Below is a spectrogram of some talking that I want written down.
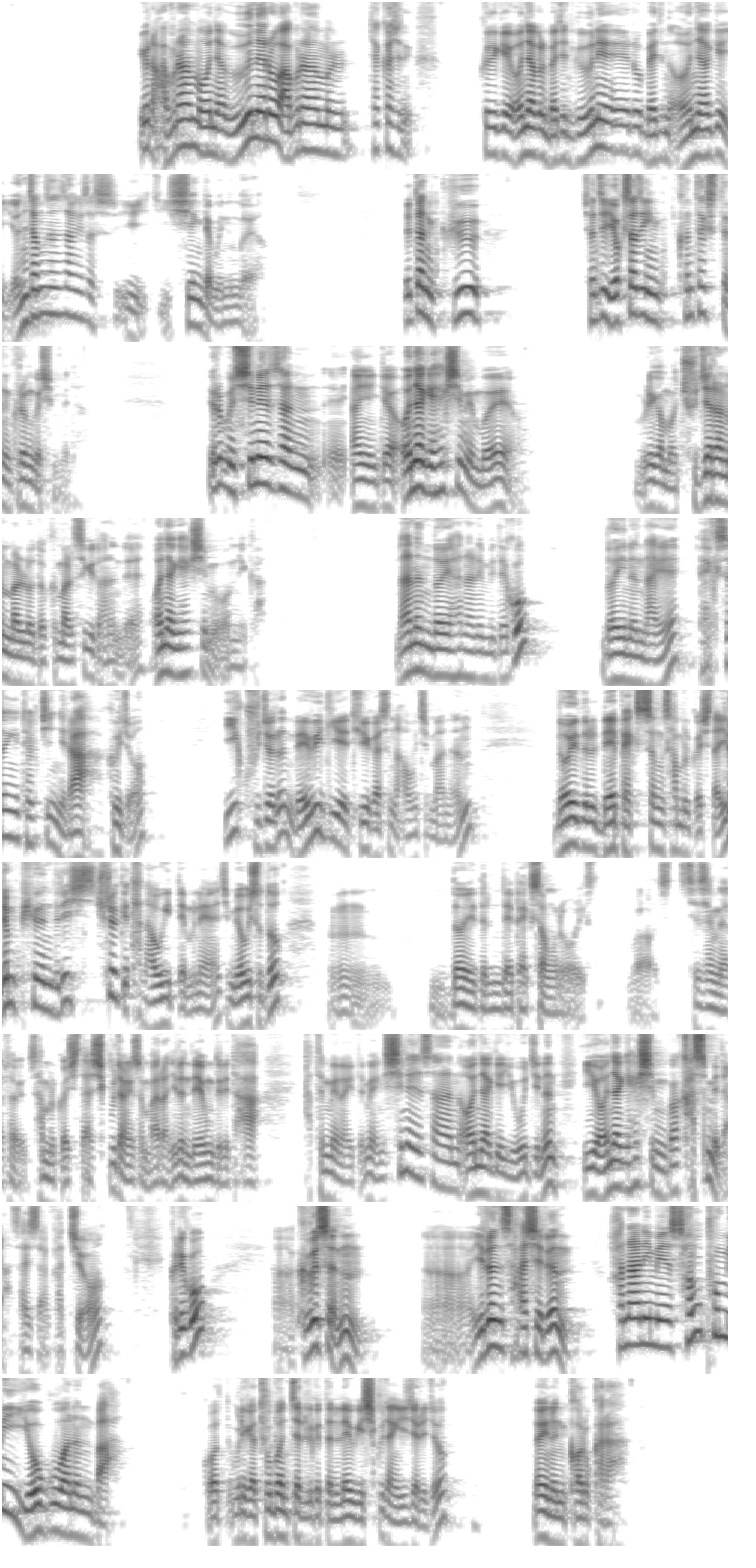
이건 아브라함 언약, 은혜로 아브라함을 택하신 그에게 언약을 맺은 그 은혜로 맺은 언약의 연장선상에서 시행되고 있는 거예요. 일단 그 전체 역사적인 context는 그런 것입니다. 여러분 신의 산 아니 언약의 핵심이 뭐예요? 우리가 뭐 주제라는 말로도 그 말을 쓰기도 하는데 언약의 핵심이 뭡니까? 나는 너의 하나님이 되고 너희는 나의 백성이 될지니라. 그죠? 이 구절은 레위기에 뒤에 가서 나오지만은 너희들을 내 백성 삼을 것이다. 이런 표현들이 출애굽기에 다 나오기 때문에 지금 여기서도 음, 너희들은 내 백성으로 뭐 세상 삼을 것이다. 19장에서 말한 이런 내용들이 다 같은 면이기 때문에 신의 산 언약의 요지는 이 언약의 핵심과 같습니다. 사실상 같죠. 그리고 아, 그것은 아, 이런 사실은 하나님의 성품이 요구하는 바, 곧 우리가 두 번째로 읽었던 레위기 19장 2절이죠. 너희는 거룩하라.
